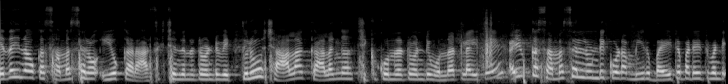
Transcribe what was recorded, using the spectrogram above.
ఏదైనా ఒక సమస్యలో ఈ యొక్క రాశికి చెందినటువంటి వ్యక్తులు చాలా కాలంగా చిక్కుకున్నటువంటి ఉన్నట్లయితే ఆ యొక్క సమస్యల నుండి కూడా మీరు బయటపడేటువంటి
